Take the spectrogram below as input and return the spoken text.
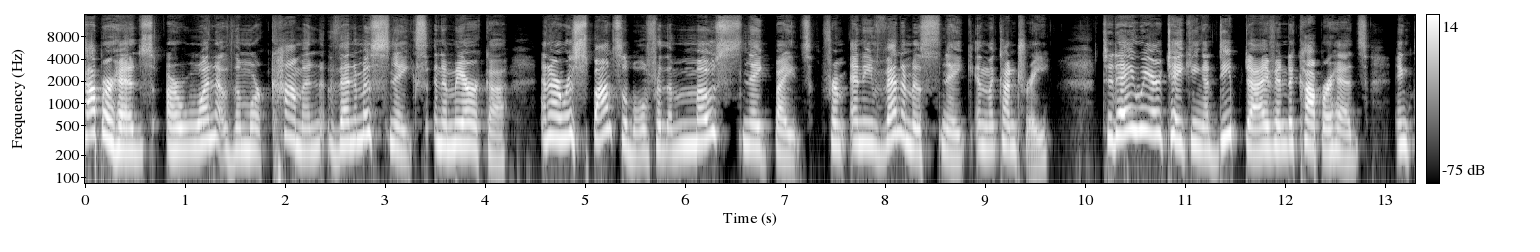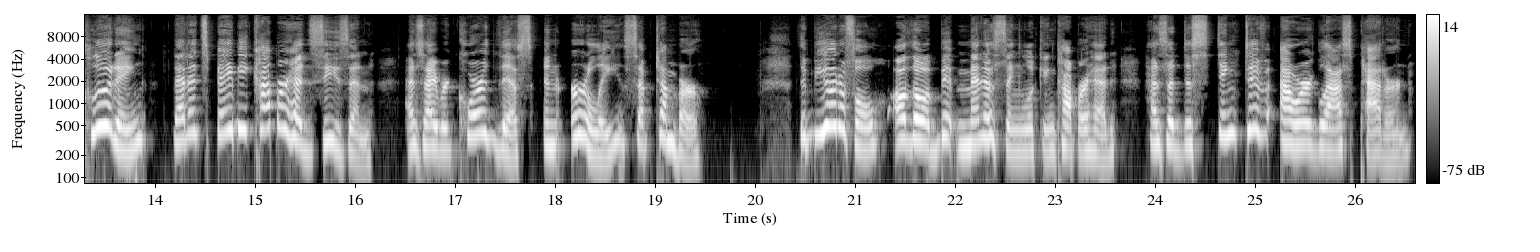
Copperheads are one of the more common venomous snakes in America and are responsible for the most snake bites from any venomous snake in the country. Today, we are taking a deep dive into copperheads, including that it's baby copperhead season as I record this in early September. The beautiful, although a bit menacing looking copperhead, has a distinctive hourglass pattern.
